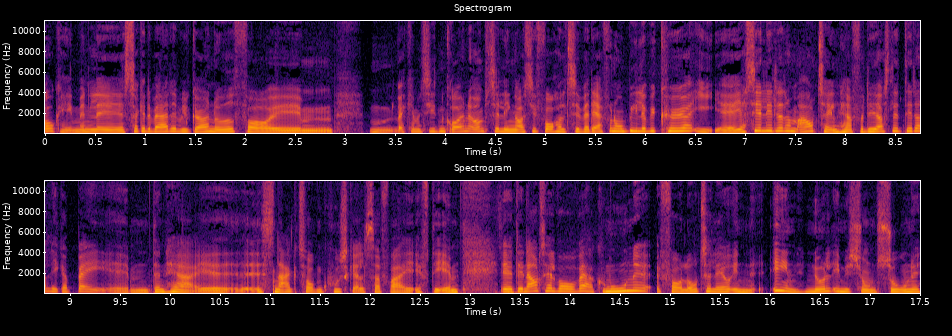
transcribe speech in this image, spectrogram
Okay, men øh, så kan det være, at det vil gøre noget for, øh, hvad kan man sige, den grønne omstilling, også i forhold til, hvad det er for nogle biler, vi kører i. Øh, jeg siger lidt lidt om aftalen her, for det er også lidt det, der ligger bag øh, den her øh, snak, Torben Kusk, altså fra øh, FDM. Øh, det er en aftale, hvor hver kommune får lov til at lave en 1-0-emissionszone.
